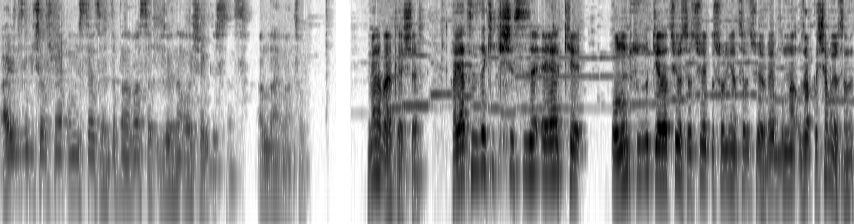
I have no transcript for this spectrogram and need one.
Ayrıntılı bir çalışma yapmamı isterseniz de bana WhatsApp üzerinden ulaşabilirsiniz. Allah'a emanet olun. Merhaba arkadaşlar. Hayatınızdaki kişi size eğer ki olumsuzluk yaratıyorsa, sürekli sorun yaratıyor ve bundan uzaklaşamıyorsanız,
